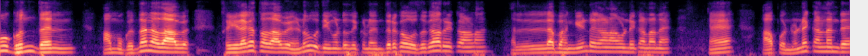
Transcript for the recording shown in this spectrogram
മുകുന്ദൻ. ആ മുകുന്ദൻ അതാ ശ്രീലകത്ത് അതാ വേണുപൂതി കൊണ്ട് നിൽക്കണം. എന്തൊരു കൗതുകാറി കാണാൻ. നല്ല ഭംഗിയുണ്ട് കാണാൻ ഉണ്ണിക്കണ്ണനെ ഏ ആ പൊന്നുണ്ണിക്കണ്ണന്റെ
